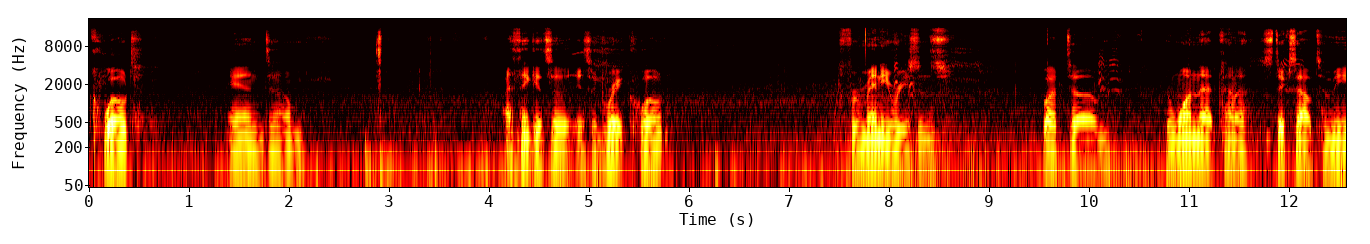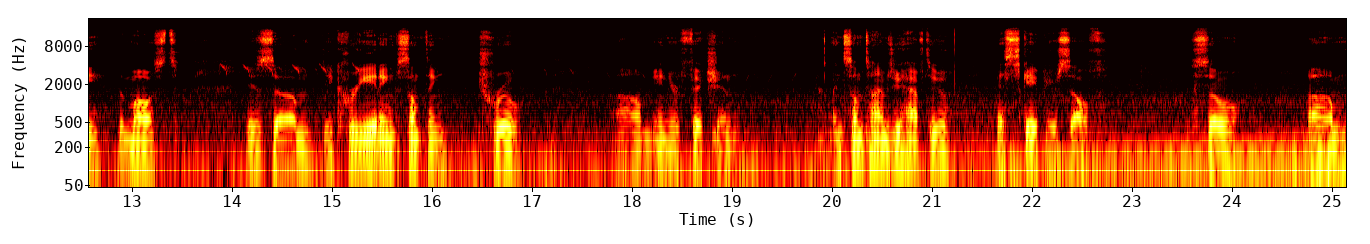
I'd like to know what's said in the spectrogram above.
quote, and um, I think it's a it's a great quote for many reasons, but um, the one that kind of sticks out to me the most is um, creating something true um, in your fiction. And sometimes you have to escape yourself. So, um,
